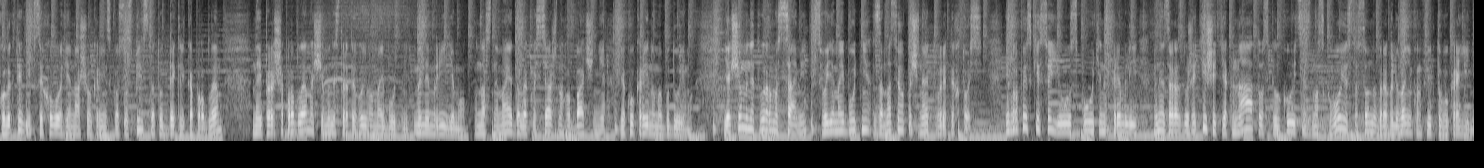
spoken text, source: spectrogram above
В колективній психології нашого українського суспільства тут декілька проблем. Найперша проблема, що ми не стратегуємо майбутнє, ми не мріємо. У нас немає далекосяжного бачення, яку країну ми будуємо. Якщо ми не творимо самі своє майбутнє, за нас його починає творити хтось. Європейський Союз, Путін в Кремлі. Мене зараз дуже тішить, як НАТО спілкується з Москвою стосовно врегулювання конфлікту в Україні.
